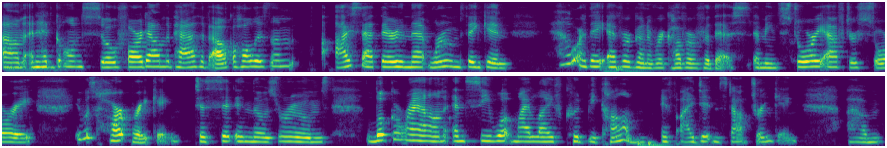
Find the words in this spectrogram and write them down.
um, and had gone so far down the path of alcoholism. I sat there in that room thinking, how are they ever going to recover for this? I mean, story after story. It was heartbreaking to sit in those rooms, look around, and see what my life could become if I didn't stop drinking. Um,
